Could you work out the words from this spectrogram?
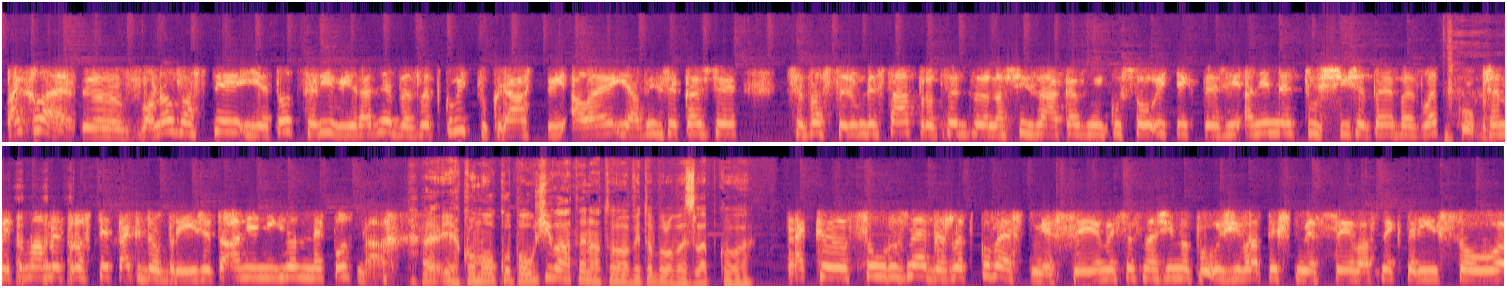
Takhle, eh, ono vlastně je to celý výhradně bezlepkový cukrářství, ale já bych řekla, že třeba 70% našich zákazníků jsou i ti, kteří ani netuší, že to je bezlepku, protože my to máme prostě tak dobrý, že to ani nikdo nepozná. A jakou mouku používáte na to, aby to bylo bezlepkové? Tak eh, jsou různé bezlepkové směsi. My se snažíme používat ty směsi, vlastně, které jsou eh,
